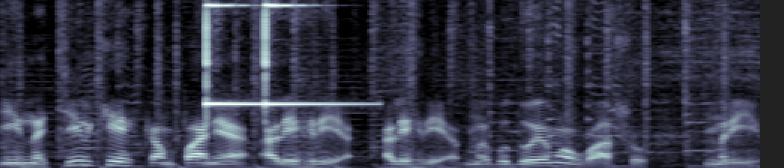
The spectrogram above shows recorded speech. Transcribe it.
і не тільки компанія Алігрія. Алігрія. Ми будуємо вашу мрію.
